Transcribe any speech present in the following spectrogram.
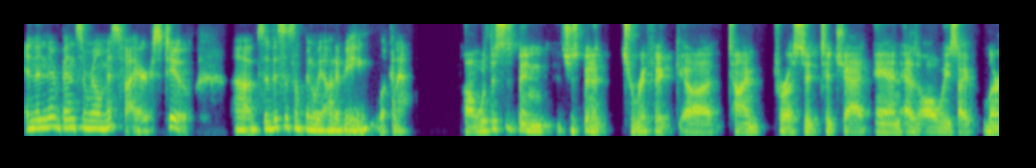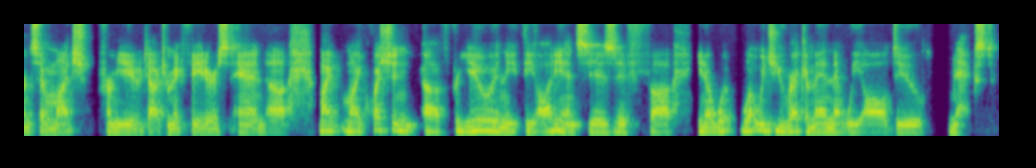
And then there have been some real misfires too. Um, so this is something we ought to be looking at. Uh, well, this has been it's just been a terrific uh, time for us to, to chat, and as always, I learned so much from you, Dr. McPheeters. And uh, my my question uh, for you and the, the audience is, if uh, you know, what what would you recommend that we all do next?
